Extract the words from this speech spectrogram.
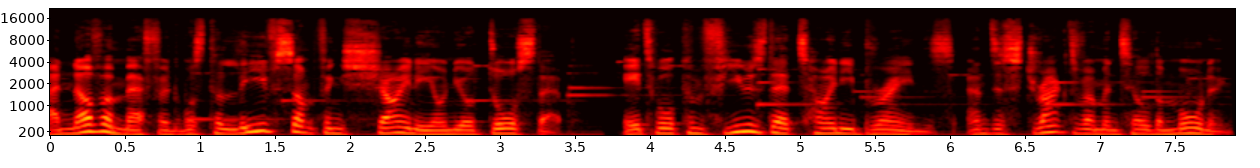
Another method was to leave something shiny on your doorstep. It will confuse their tiny brains and distract them until the morning.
